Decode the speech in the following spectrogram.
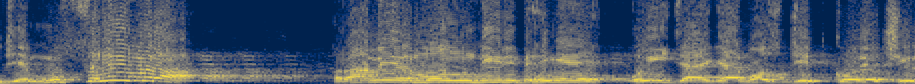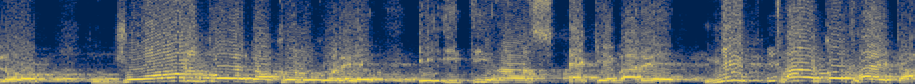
যে মুসলিমরা রামের মন্দির ভেঙে ওই জায়গায় মসজিদ করেছিল, জোর করে দখল করে এই ইতিহাস একেবারে মিথ্যা কথা এটা।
